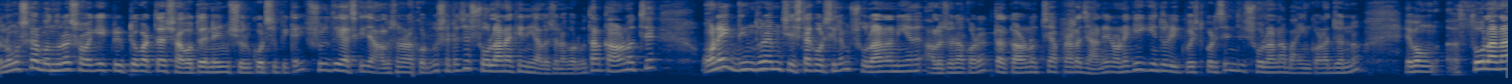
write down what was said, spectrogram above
তো নমস্কার বন্ধুরা, সবাইকে ক্রিপ্টো বার্তায় স্বাগত এনে আমি শুরু করছি পিকাই। শুরুতেই আজকে যে আলোচনা করব, সেটা হচ্ছে সোলানাকে নিয়ে আলোচনা করব। তার কারণ হচ্ছে, অনেক দিন ধরে আমি চেষ্টা করছিলাম সোলানা নিয়ে আলোচনা করার। তার কারণ হচ্ছে, আপনারা জানেন, অনেকেই কিন্তু রিকোয়েস্ট করেছেন যে সোলানা বাইং করার জন্য। এবং সোলানা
